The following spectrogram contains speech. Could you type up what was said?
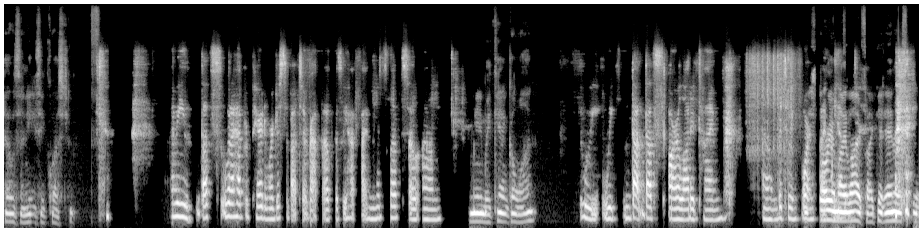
That was an easy question. I mean, that's what I had prepared, and we're just about to wrap up because we have five minutes left. So, um, I mean, we can't go on. we we that that's our allotted time um, between four The and five. story of my life. I get interested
